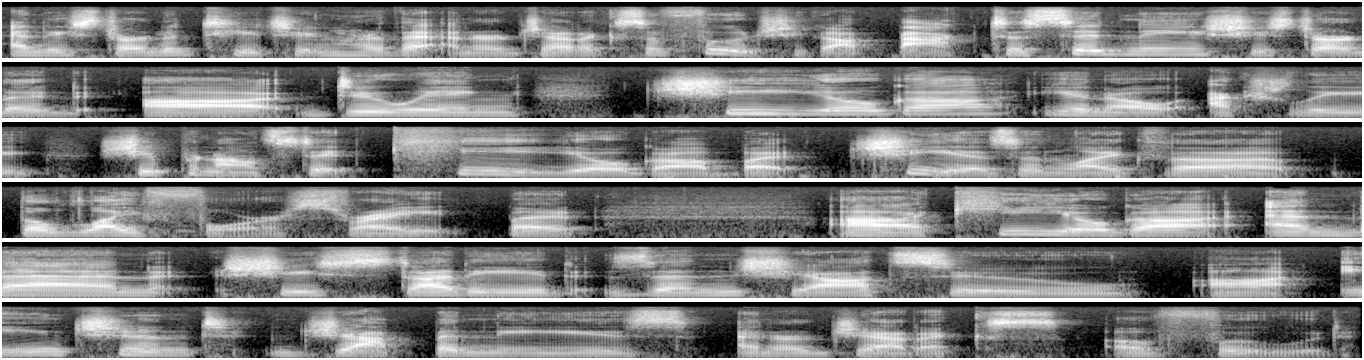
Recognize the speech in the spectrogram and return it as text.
and he started teaching her the energetics of food. She got back to Sydney. She started uh, doing chi yoga. You know, actually, she pronounced it ki yoga, but chi is in like the the life force, right? But uh, ki yoga, and then she studied Zen Shiatsu, uh, ancient Japanese energetics of food.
